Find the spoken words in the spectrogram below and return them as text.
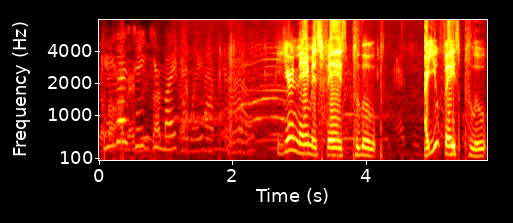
Can you guys take your mic away? Your name is Face Ploop. Are you Face Ploop?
